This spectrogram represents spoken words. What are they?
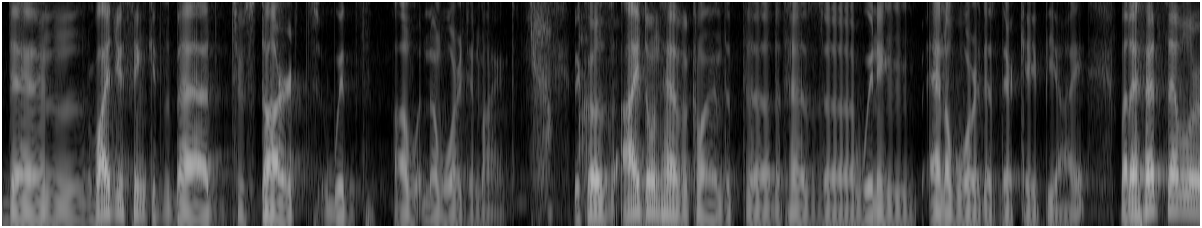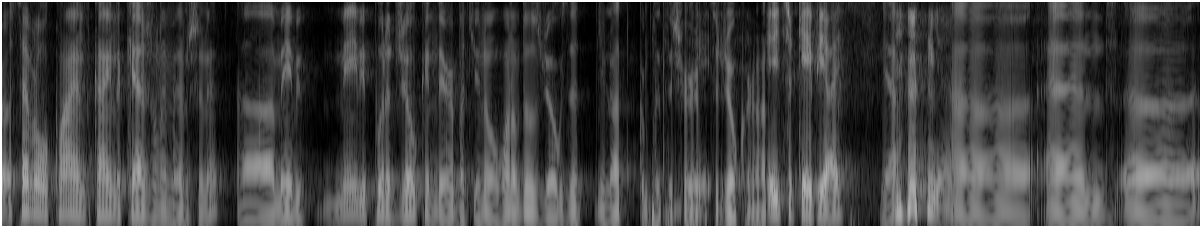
then why do you think it's bad to start with an award in mind? Because I don't have a client that uh, that has uh, winning an award as their KPI, but I've had several several clients kind of casually mention it. Uh, maybe maybe put a joke in there, but you know one of those jokes that you're not completely sure if it's a joke or not. It's a KPI. Yeah. Yeah. Uh, and uh,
